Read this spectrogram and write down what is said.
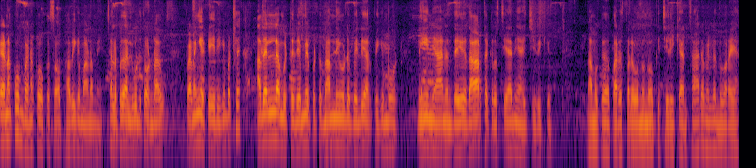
ഇണക്കവും പിണക്കവും ഒക്കെ സ്വാഭാവികമാണെന്നേ. ചിലപ്പോൾ തല്ലുകൊടുത്തം ഉണ്ടാകും. പിണങ്ങിയൊക്കെ ഇരിക്കും പക്ഷേ അതെല്ലാം വിട്ട് രമ്യപ്പെട്ട് നന്ദിയോട് ബലി അർപ്പിക്കുമ്പോൾ നീ ഞാനും ദൈവ യഥാർത്ഥ ക്രിസ്ത്യാനിയായി ജീവിക്കും. നമുക്ക് പരസ്പരം ഒന്ന് നോക്കി ചിരിക്കാൻ സാരമില്ലെന്ന് പറയാൻ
